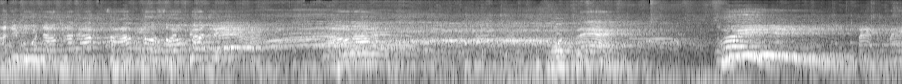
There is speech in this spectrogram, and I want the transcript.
อันนี้บูนำแล้วครับสามต่อสองตอนนี้เอาละหมดแรกเฮ้ยแม่แม่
